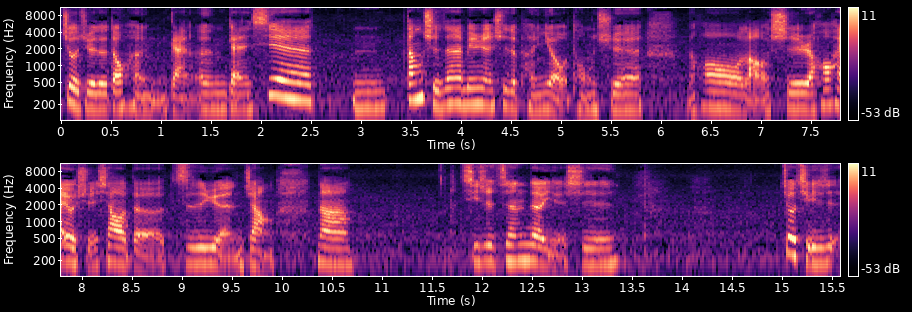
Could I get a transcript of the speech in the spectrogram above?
就觉得都很感恩、感谢。嗯，当时在那边认识的朋友、同学，然后老师，然后还有学校的资源，这样，那其实真的也是，就其实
